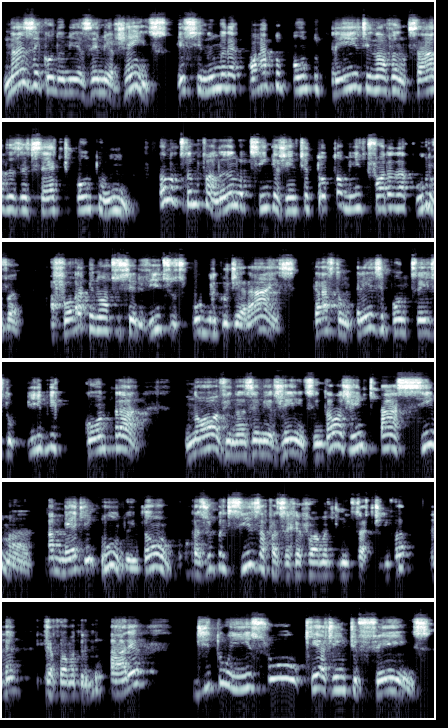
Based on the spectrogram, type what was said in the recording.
Nas economias emergentes, esse número é 4,3% e na avançadas é 7,1%. Então, nós estamos falando assim que a gente é totalmente fora da curva. Fora que nossos serviços públicos gerais gastam 13,6% do PIB contra nove nas emergências. Então, a gente está acima da média em tudo. Então, o Brasil precisa fazer reforma administrativa, né, reforma tributária. Dito isso, o que a gente fez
